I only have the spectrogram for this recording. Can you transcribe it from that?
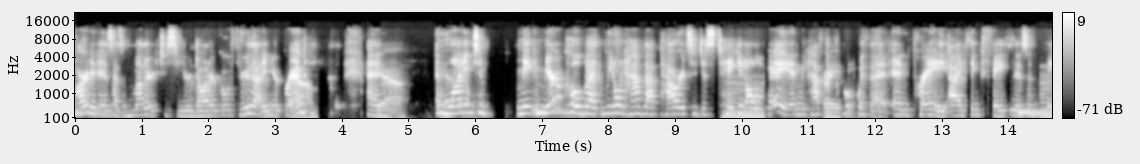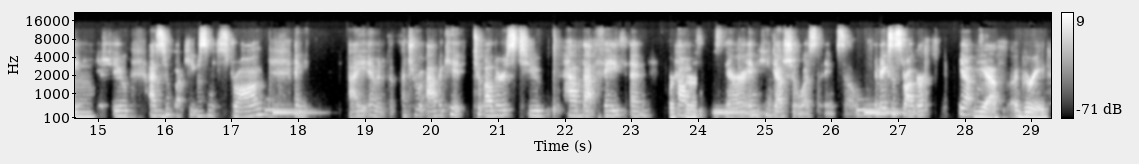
hard it is as a mother to see your daughter go through that and your grandchild yeah. and yeah. and yeah. wanting to make a miracle, but we don't have that power to just take mm. it all mm. away and we have to right. cope with it and pray. I think faith is a mm. major issue as to what keeps me strong. And I am a, a true advocate to others to have that faith and for sure. there and he does show us things. So it makes us stronger. Yeah. Yes, agreed.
